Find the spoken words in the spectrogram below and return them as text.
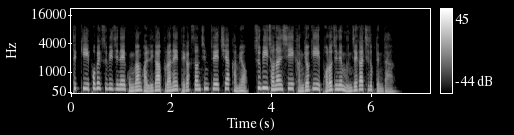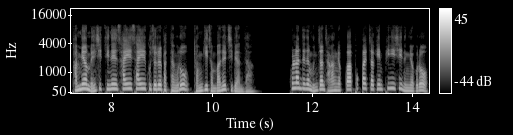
특히 포백 수비진의 공간 관리가 불안해 대각선 침투에 취약하며 수비 전환 시 간격이 벌어지는 문제가 지속된다. 반면 맨시티는 4-1-4-1 구조를 바탕으로 경기 전반을 지배한다. 홀란드는 문전 장악력과 폭발적인 피니시 능력으로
